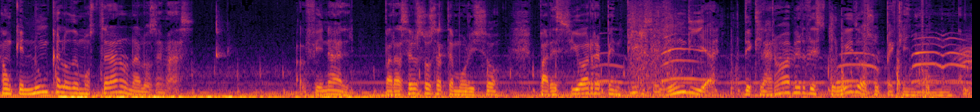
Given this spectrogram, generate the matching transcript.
aunque nunca lo demostraron a los demás. Al final, Paracelso se atemorizó, pareció arrepentirse y un día declaró haber destruido a su pequeño homúnculo.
